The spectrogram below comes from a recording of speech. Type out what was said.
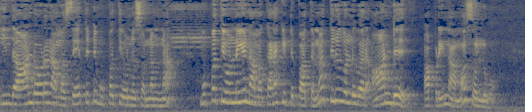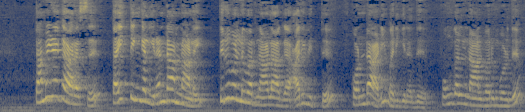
இந்த ஆண்டோட நம்ம சேர்த்துட்டு முப்பத்தி ஒன்னு சொன்னோம்னா முப்பத்தி ஒன்னையும் நாம கணக்கிட்டு பார்த்தோம்னா திருவள்ளுவர் ஆண்டு அப்படின்னு நாம சொல்லுவோம். தமிழக அரசு தைத்திங்கள் இரண்டாம் நாளை திருவள்ளுவர் நாளாக அறிவித்து கொண்டாடி வருகிறது. பொங்கல் நாள் வரும்பொழுது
